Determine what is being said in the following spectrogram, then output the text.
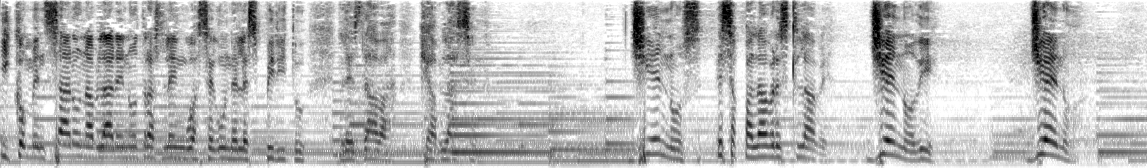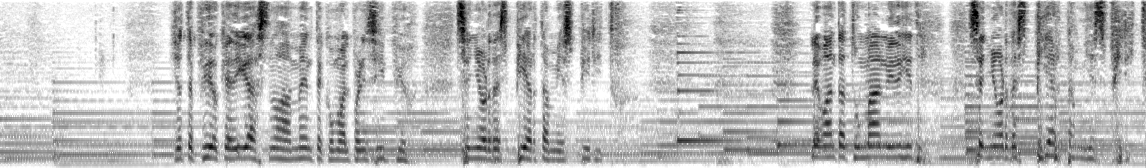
y comenzaron a hablar en otras lenguas según el Espíritu les daba que hablasen. Llenos, esa palabra es clave. Lleno, di. Lleno. Yo te pido que digas nuevamente como al principio, Señor, despierta mi espíritu. Levanta tu mano y di, Señor, despierta mi espíritu.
